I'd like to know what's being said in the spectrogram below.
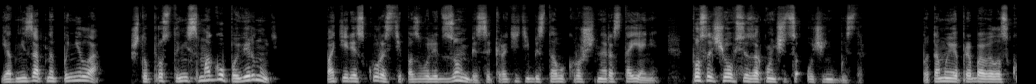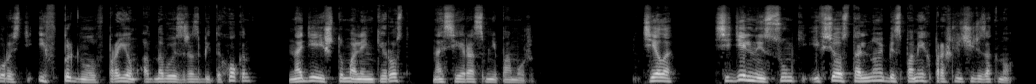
Я внезапно поняла, что просто не смогу повернуть. Потеря скорости позволит зомби сократить и без того крошечное расстояние, после чего все закончится очень быстро. Потому я прибавила скорости и впрыгнула в проем одного из разбитых окон, надеясь, что маленький рост на сей раз мне поможет. Тело, сидельные сумки и все остальное без помех прошли через окно.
